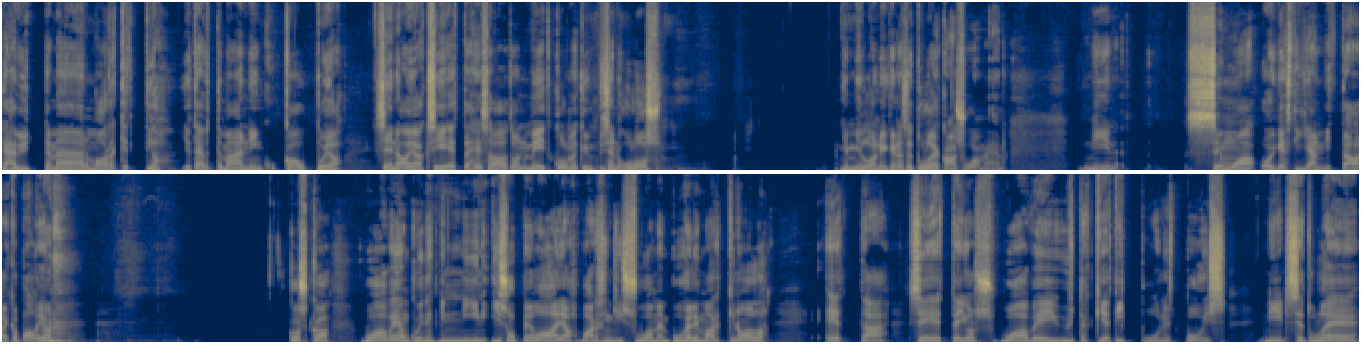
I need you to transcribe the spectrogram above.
täyttämään markettia ja täyttämään niin kuin kauppoja sen ajaksi, että he saa ton Mate 30 ulos ja milloin ikinä se tuleekaan Suomeen. Niin se mua oikeasti jännittää aika paljon. Koska Huawei on kuitenkin niin iso pelaaja, varsinkin Suomen puhelimarkkinoilla, että se, että jos Huawei yhtäkkiä tippuu nyt pois – niin se tulee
